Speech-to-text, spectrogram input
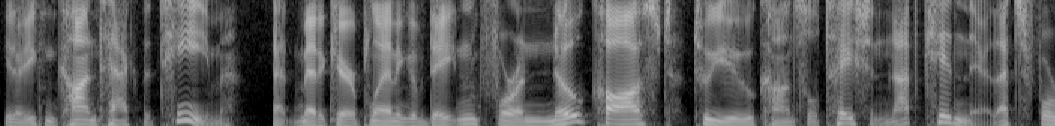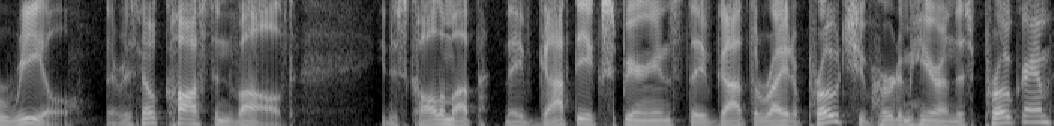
You know, you can contact the team at Medicare Planning of Dayton for a no cost to you consultation. Not kidding there, that's for real. There is no cost involved. You just call them up. They've got the experience, they've got the right approach. You've heard them here on this program.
